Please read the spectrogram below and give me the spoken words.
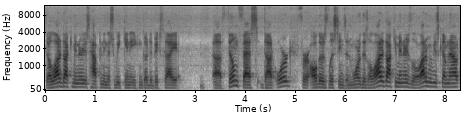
There are a lot of documentaries happening this weekend, you can go to Big Sky uh, filmfest.org for all those listings and more. There's a lot of documentaries, a lot of movies coming out.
